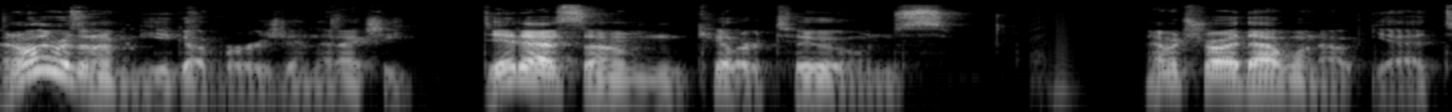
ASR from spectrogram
I know there was an Amiga version that actually did have some killer tunes. I haven't tried that one out yet.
